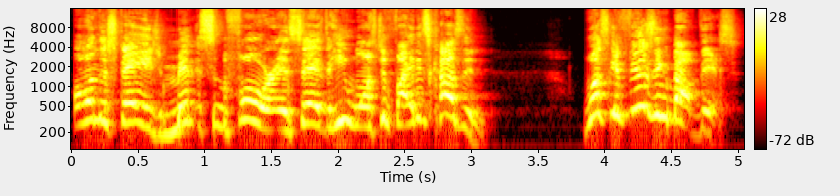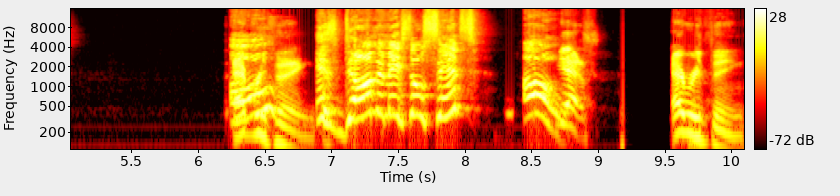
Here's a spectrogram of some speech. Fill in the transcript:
on the stage minutes before and says that he wants to fight his cousin. What's confusing about this? Oh, Everything. it's dumb. It makes no sense. Oh, Yes. Everything.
